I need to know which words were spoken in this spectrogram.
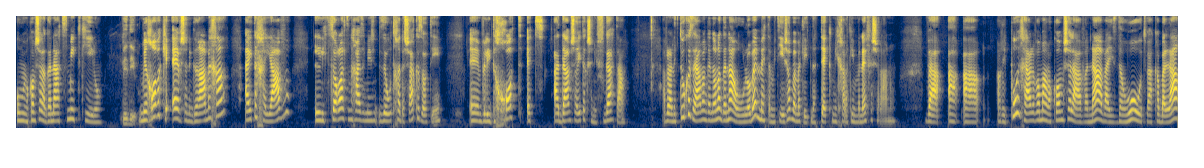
הוא ממקום של הגנה עצמית, כאילו. בדיוק. מרוב הכאב שנגרם לך, היית חייב ליצור לעצמך איזה מין זהות חדשה כזאתי, אה, ולדחות את האדם שהיית כשנפגעת. אבל הניתוק הזה היה מנגנון הגנה, הוא לא באמת אמיתי, אי אפשר באמת להתנתק מחלקים בנפש שלנו. והריפוי חייב לבוא מהמקום של ההבנה וההזדהות והקבלה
